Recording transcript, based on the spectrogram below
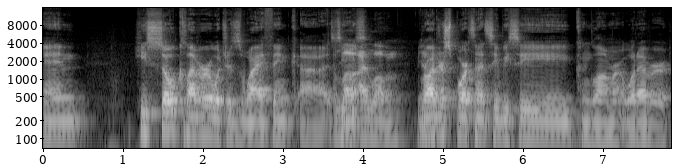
And he's so clever, which is why I think uh, I love, I love him. Yeah. Roger Sportsnet, CBC, conglomerate, whatever.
